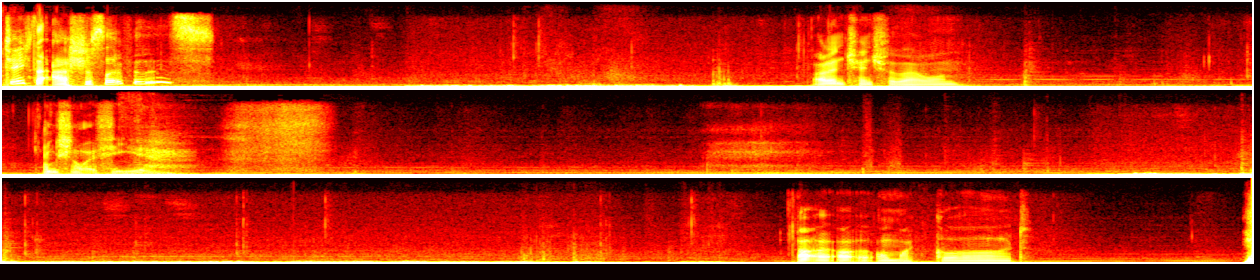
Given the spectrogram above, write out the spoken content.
You changed the astrocyte for this? I didn't change for that one. I'm just gonna wait for you. Uh oh, uh oh, oh my god.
